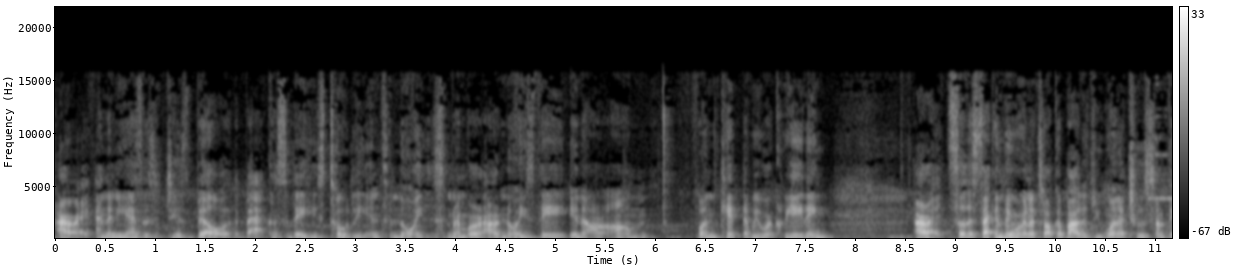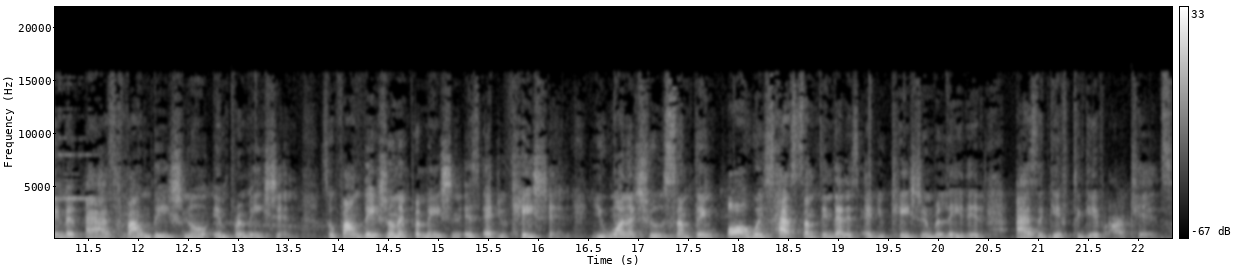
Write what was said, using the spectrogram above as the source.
All right, and then he has his, his bell at the back because today he's totally into noise. Remember our noise day in our um, fun kit that we were creating? All right, so the second thing we're going to talk about is we want to choose something that has foundational information. So foundational information is education. You want to choose something, always have something that is education related as a gift to give our kids.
